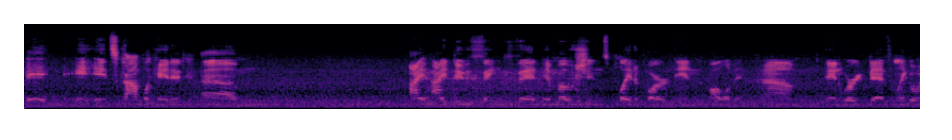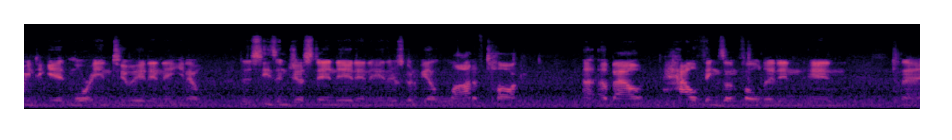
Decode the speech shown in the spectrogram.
it, it, it's complicated. Um, I, I do think that emotions played a part in all of it. Um, and we're definitely going to get more into it. And, you know, the season just ended, and, and there's going to be a lot of talk uh, about how things unfolded and, and uh,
